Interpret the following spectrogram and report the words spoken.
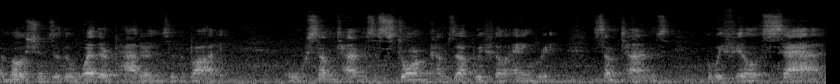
Emotions are the weather patterns of the body. Sometimes a storm comes up, we feel angry. Sometimes we feel sad,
